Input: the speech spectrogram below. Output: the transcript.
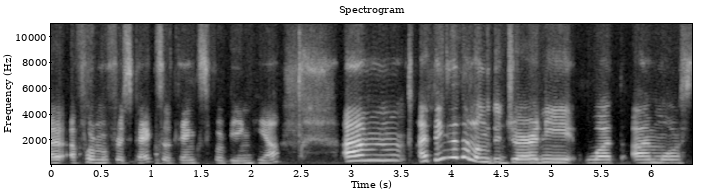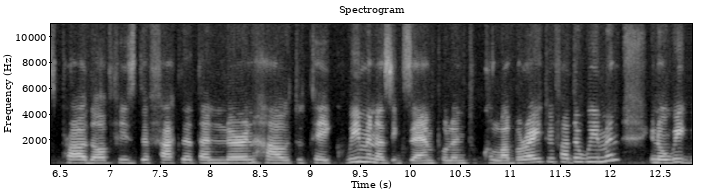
a, a form of respect. So thanks for being here. Um, I think that along the journey, what I'm most proud of is the fact that I learned how to take women as example and to collaborate with other women. You know, we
